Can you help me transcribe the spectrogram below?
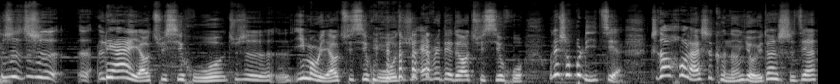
就是就是呃，恋爱也要去西湖，就是 emo 也要去西湖，就是 everyday 都要去西湖。我那时候不理解，直到后来是可能有一段时间。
